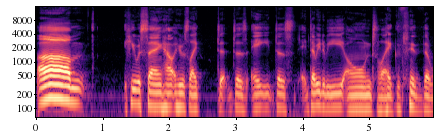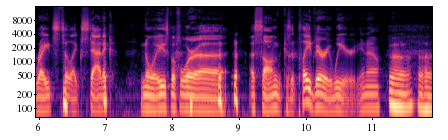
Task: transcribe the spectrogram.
Um, he was saying how he was like, D- does a does WWE owned like the, the rights to like static noise before uh, a song because it played very weird, you know. Uh-huh, uh-huh.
